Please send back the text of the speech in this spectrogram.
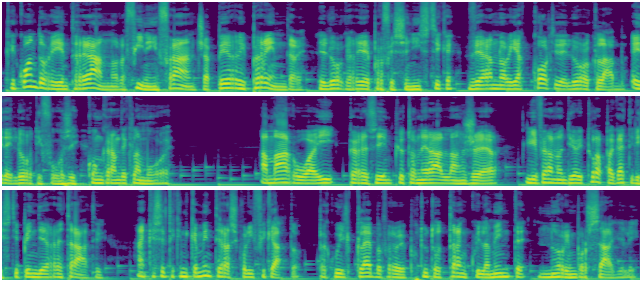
che quando rientreranno alla fine in Francia per riprendere le loro carriere professionistiche verranno riaccolti dai loro club e dai loro tifosi con grande clamore. Amar Ouai, per esempio, tornerà all'Angers, gli verranno addirittura pagati gli stipendi arretrati, anche se tecnicamente era squalificato, per cui il club avrebbe potuto tranquillamente non rimborsarglieli.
